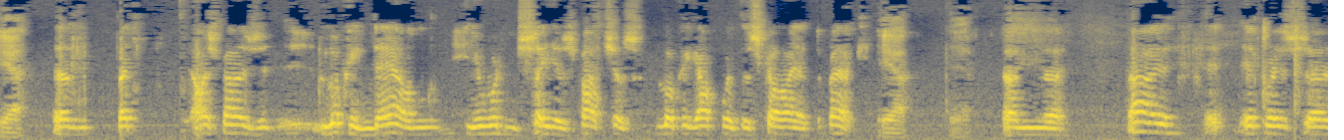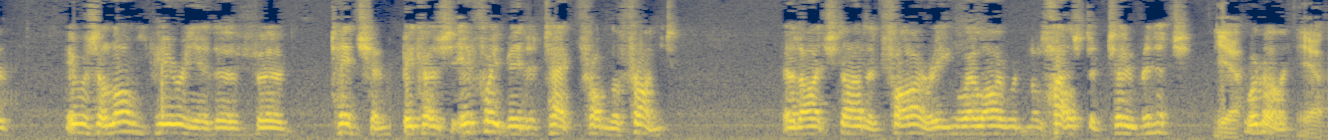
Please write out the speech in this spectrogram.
Yeah. Um, but I suppose uh, looking down, you wouldn't see as much as looking up with the sky at the back. Yeah, yeah. And uh, no, it, it was uh, it was a long period of uh, tension because if we'd been attacked from the front and I'd started firing, well, I wouldn't have lasted two minutes, Yeah. would I? Yeah.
